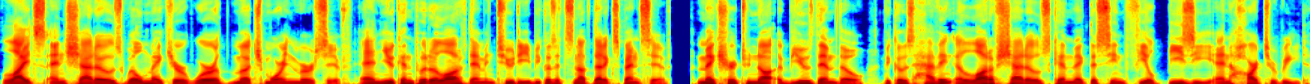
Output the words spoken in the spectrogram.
Lights and shadows will make your world much more immersive, and you can put a lot of them in 2D because it's not that expensive. Make sure to not abuse them though, because having a lot of shadows can make the scene feel busy and hard to read.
